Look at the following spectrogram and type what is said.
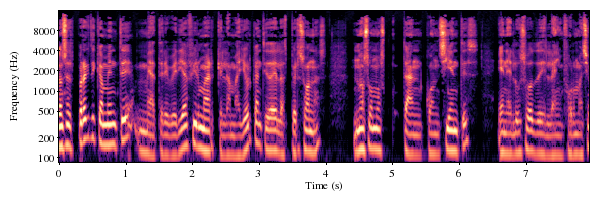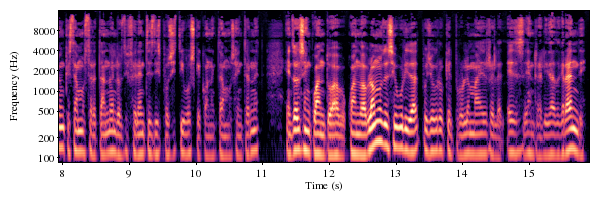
Entonces, prácticamente me atrevería a afirmar que la mayor cantidad de las personas no somos tan conscientes en el uso de la información que estamos tratando en los diferentes dispositivos que conectamos a Internet. Entonces, en cuanto a cuando hablamos de seguridad, pues yo creo que el problema es, es en realidad grande,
